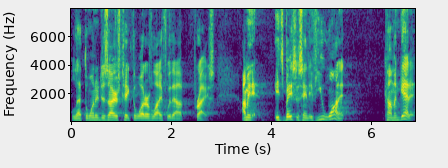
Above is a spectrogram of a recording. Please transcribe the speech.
let the one who desires take the water of life without price. I mean, it's basically saying if you want it, come and get it.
